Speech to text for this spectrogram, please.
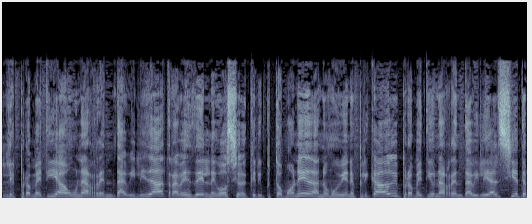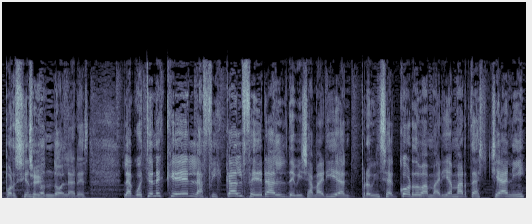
les prometía una rentabilidad a través del negocio de criptomonedas, no muy bien explicado, y prometía una rentabilidad del 7% Sí. en dólares. La cuestión es que la fiscal federal de Villa María, provincia de Córdoba, María Marta Chiani,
